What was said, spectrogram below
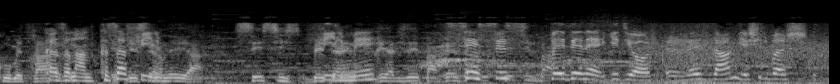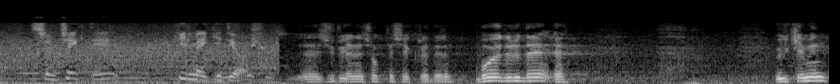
court métrage. Kazanan kısa film. décerné à C6 Beden, Filmi réalisé par Reza Sessiz Yeşilbaş. Bedene gidiyor. Rezdan Yeşilbaş'ın çektiği filme gidiyor. E, jürilerine çok teşekkür ederim. Bu ödülü de e, ülkemin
